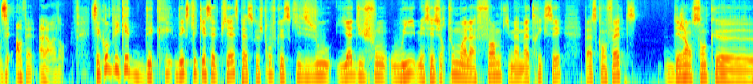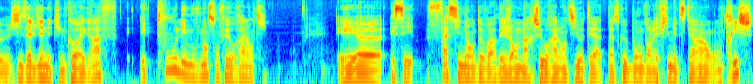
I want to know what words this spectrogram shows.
C'est, en fait, alors attends, c'est compliqué d'expliquer cette pièce parce que je trouve que ce qui se joue, il y a du fond, oui, mais c'est surtout moi la forme qui m'a matrixé parce qu'en fait, déjà on sent que Gisèle Vienne est une chorégraphe et tous les mouvements sont faits au ralenti. Et, euh, et c'est fascinant de voir des gens marcher au ralenti au théâtre parce que bon, dans les films, etc., on triche.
